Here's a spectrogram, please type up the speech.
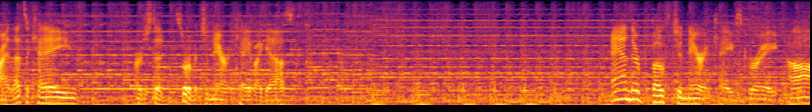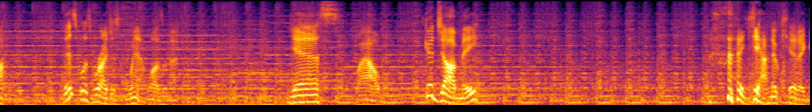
Alright, that's a cave. Or just a sort of a generic cave, I guess. And they're both generic caves. Great. Ah, this was where I just went, wasn't it? Yes. Wow. Good job, me. yeah, no kidding.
